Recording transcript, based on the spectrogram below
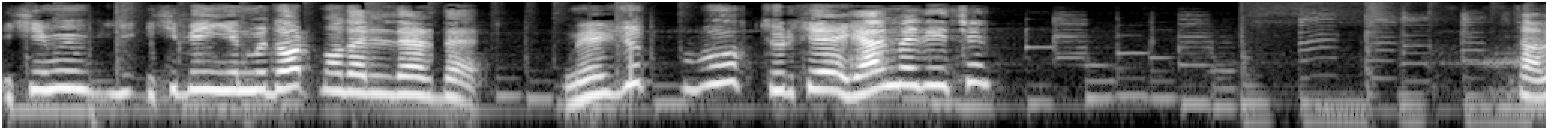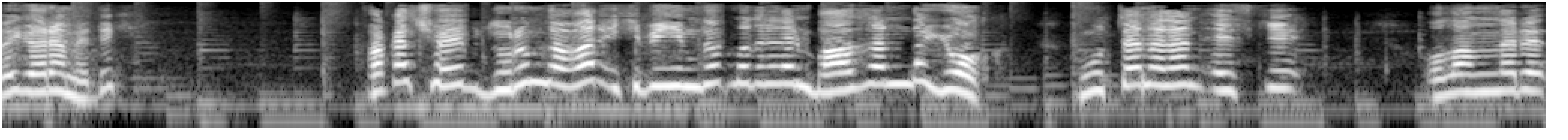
2000 2024 modellerde mevcut bu. Türkiye'ye gelmediği için tabi göremedik. Fakat şöyle bir durum da var. 2024 modellerin bazılarında yok. Muhtemelen eski olanları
